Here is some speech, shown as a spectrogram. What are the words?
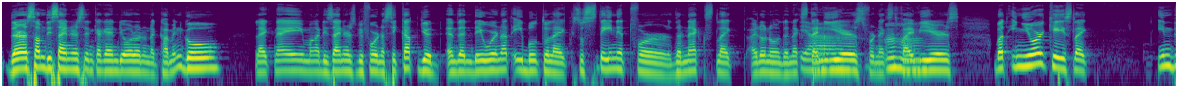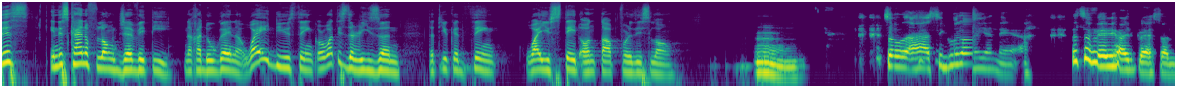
There are some designers in Cagayan de Oro na nag-come and go. Like na mga designers before na sikat good and then they were not able to like sustain it for the next like I don't know the next 10 years for next 5 years. But in your case like in this in this kind of longevity nakadugay na why do you think or what is the reason that you could think why you stayed on top for this long Hmm. So, ah siguro ano yan eh. That's a very hard question.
